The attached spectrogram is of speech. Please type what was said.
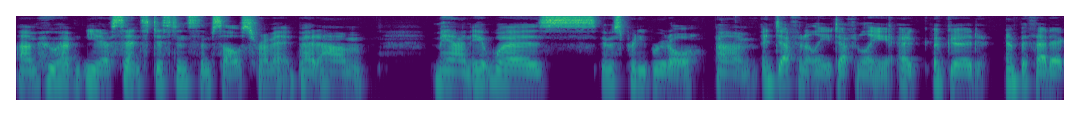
um, who have, you know, since distanced themselves from it. But, um, man, it was, it was pretty brutal. Um, and definitely, definitely a, a good empathetic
